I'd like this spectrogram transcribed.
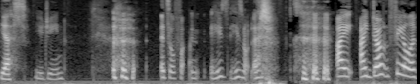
Yes, Eugene. it's all fine. He's he's not dead. I I don't feel a,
